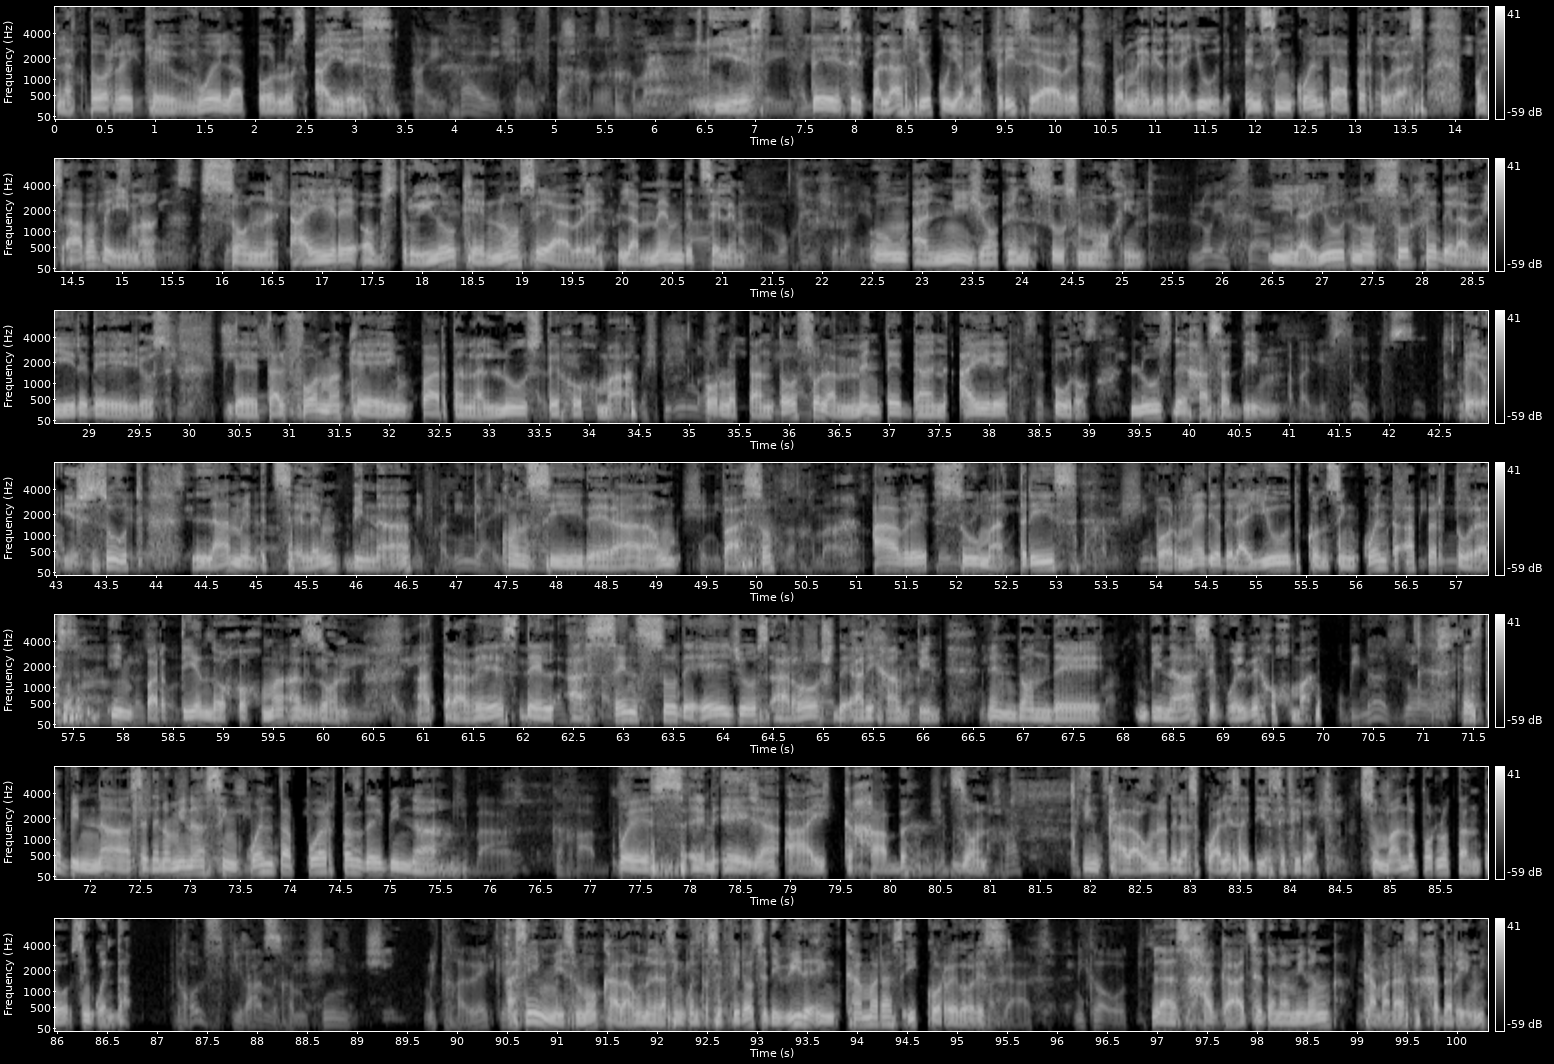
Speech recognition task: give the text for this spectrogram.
la torre que vuela por los aires. Y este es el palacio cuya matriz se abre por medio de la Yud en 50 aperturas, pues Abba Veima son aire obstruido que no se abre, la Mem de Tselem, un anillo en sus mojin y la yud no surge de la vir de ellos, de tal forma que impartan la luz de Jochma. Por lo tanto, solamente dan aire puro, luz de Hasadim. Pero Yeshut, la Tselem, Binah, considerada un paso, abre su matriz por medio de la Yud con 50 aperturas, impartiendo Jochma Azon a través del ascenso de ellos a Rosh de Arihampin, en donde Binah se vuelve Jochma. Esta Binah se denomina 50 puertas de Binah, pues en ella hay Kahab Zon, en cada una de las cuales hay 10 sefirot, sumando por lo tanto 50. Asimismo, cada una de las 50 sefirot se divide en cámaras y corredores. Las Hagat se denominan cámaras, Hadarim,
